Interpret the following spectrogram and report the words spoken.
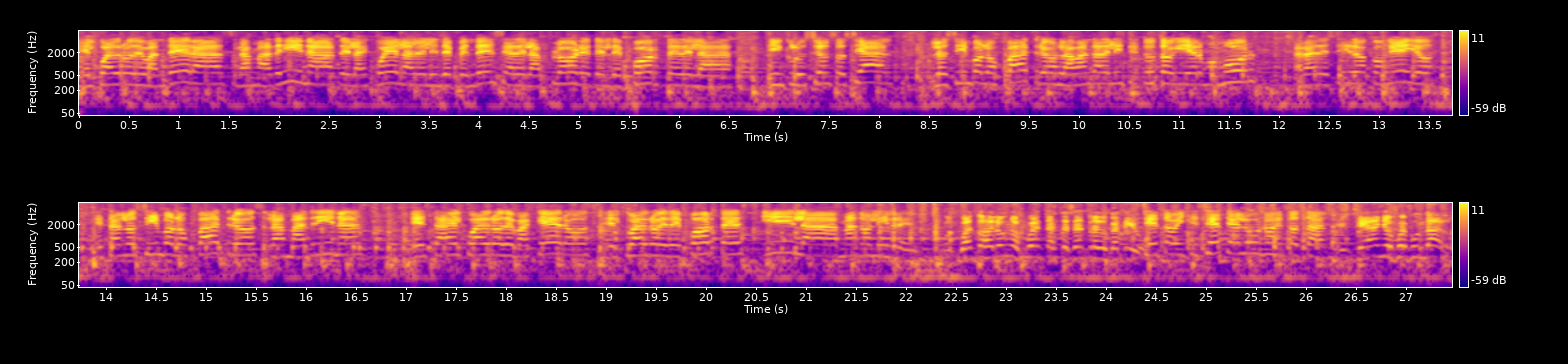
el cuadro de banderas, las madrinas de la escuela, de la independencia, de las flores, del deporte, de la inclusión social, los símbolos patrios, la banda del Instituto Guillermo Moore, agradecidos con ellos. Están los símbolos patrios, las madrinas, está el cuadro de vaqueros, el cuadro de deportes y las manos libres. ¿Con cuántos alumnos cuenta este centro educativo? 127 alumnos en total. ¿En qué año fue fundado?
